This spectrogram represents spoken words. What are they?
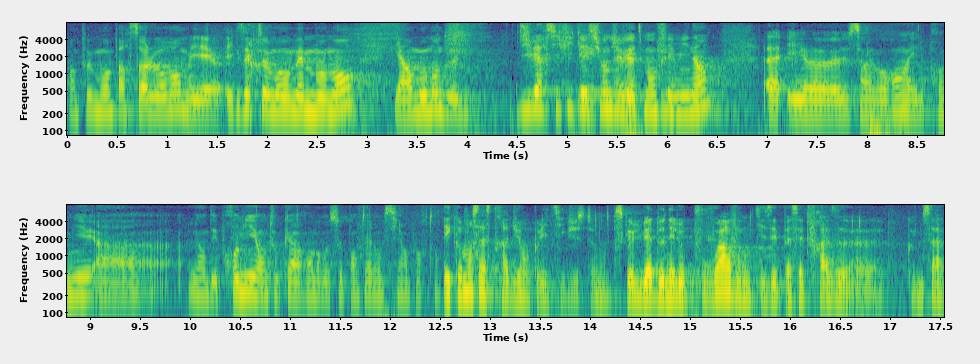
un peu moins par Saint Laurent, mais exactement au même moment. Il y a un moment de diversification du bah vêtement mmh. féminin. Euh, et euh, Saint-Laurent est le premier à, l'un des premiers en tout cas à rendre ce pantalon si important. Et comment ça se traduit en politique justement? Parce que lui a donné le pouvoir, vous n'utilisez pas cette phrase euh, comme ça,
